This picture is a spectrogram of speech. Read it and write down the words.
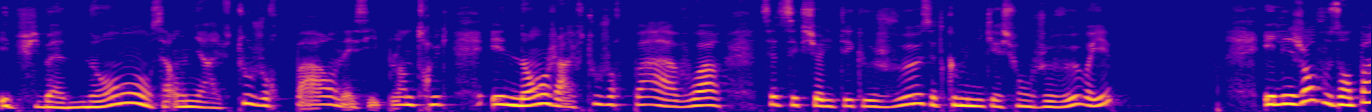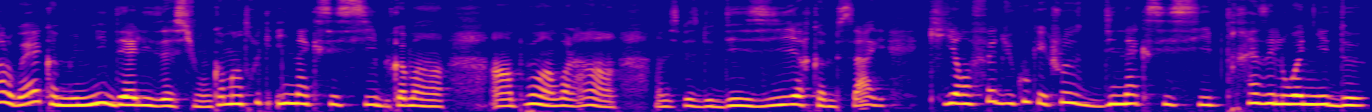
et puis bah non, ça, on n'y arrive toujours pas, on a essayé plein de trucs, et non, j'arrive toujours pas à avoir cette sexualité que je veux, cette communication que je veux, vous voyez et les gens vous en parlent, ouais, comme une idéalisation, comme un truc inaccessible, comme un, un peu un, voilà, un, espèce de désir comme ça, qui en fait du coup quelque chose d'inaccessible, très éloigné d'eux,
